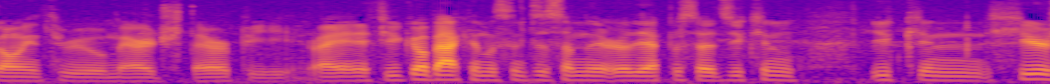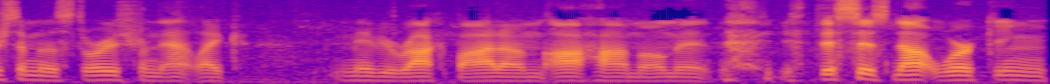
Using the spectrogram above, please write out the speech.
going through marriage therapy right? If you go back and listen to some of the early episodes you can you can hear some of the stories from that like maybe rock bottom aha moment. This is not working.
